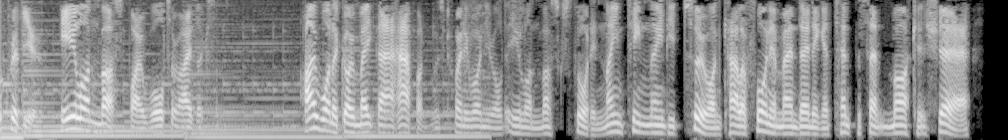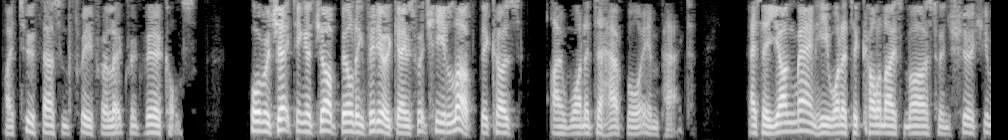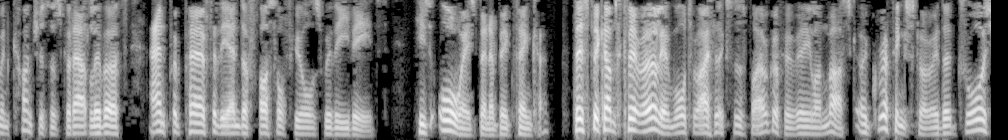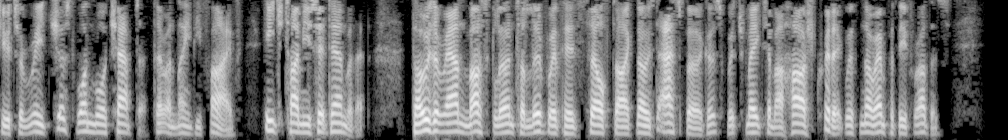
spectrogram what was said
Book review Elon Musk by Walter Isaacson. I want to go make that happen was 21 year old Elon Musk's thought in 1992 on California mandating a 10% market share by 2003 for electric vehicles. Or rejecting a job building video games which he loved because I wanted to have more impact. As a young man, he wanted to colonize Mars to ensure human consciousness could outlive Earth and prepare for the end of fossil fuels with EVs. He's always been a big thinker. This becomes clear early in Walter Isaacson's biography of Elon Musk, a gripping story that draws you to read just one more chapter. There are 95 each time you sit down with it. Those around Musk learn to live with his self-diagnosed Asperger's, which makes him a harsh critic with no empathy for others.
